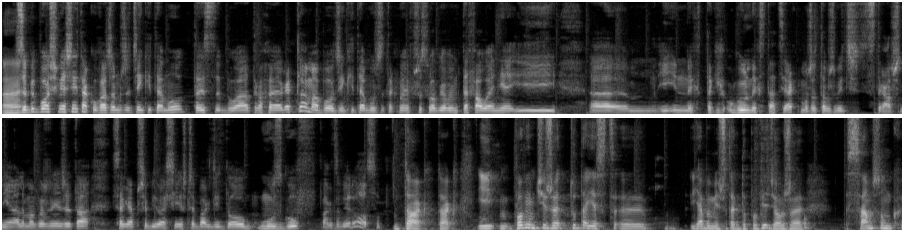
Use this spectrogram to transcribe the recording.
E... Żeby było śmiesznie, tak uważam, że dzięki temu to jest, była trochę reklama, bo dzięki temu, że tak powiem w przysłowiowym TVN-ie i, um, i innych takich ogólnych stacjach, może to brzmieć strasznie, ale mam wrażenie, że ta seria przebiła się jeszcze bardziej do mózgów bardzo wielu osób. Tak, tak. I powiem ci, że tutaj jest, y, ja bym jeszcze tak dopowiedział, że Samsung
